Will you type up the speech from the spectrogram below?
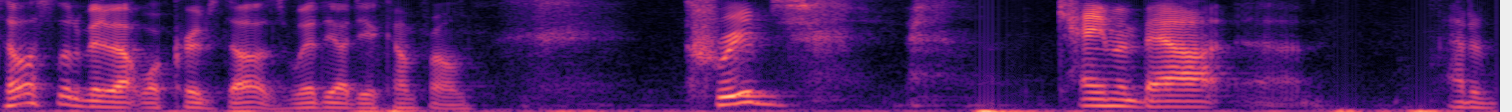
tell us a little bit about what Cribs does. Where the idea come from? Cribs came about um, out of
